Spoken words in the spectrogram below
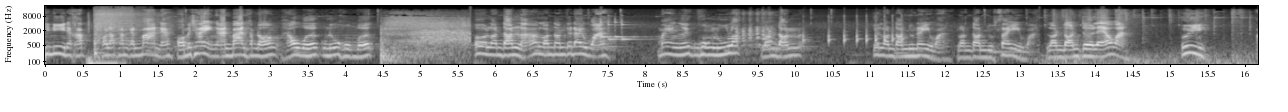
ที่นี่นะครับเขารับทำกันบ้านนะอ๋อไม่ใช่งานบ้านครับน้อง Housework กูนึกว่า Homework โอ้ลอนดอนเหรอลอนดอนก็ได้วะไม่เอ้ยกูคงรู้หรอกลอนดอน เฮ้ยลอนดอนอยู่ไหนวะ ลอนดอนอยู่ไส้วะ ลอนดอนเจอแล้ววะเฮ้ย ไป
